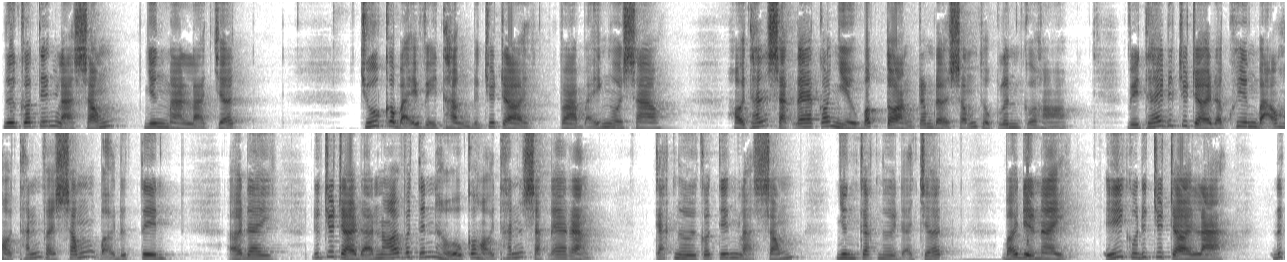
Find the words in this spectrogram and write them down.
ngươi có tiếng là sống, nhưng mà là chết. Chúa có bảy vị thần Đức Chúa Trời và bảy ngôi sao. Hội thánh sạc đe có nhiều bất toàn trong đời sống thuộc linh của họ. Vì thế Đức Chúa Trời đã khuyên bảo hội thánh phải sống bởi đức tin. Ở đây, Đức Chúa Trời đã nói với tín hữu của hội thánh sạc đe rằng các ngươi có tiếng là sống, nhưng các ngươi đã chết. Bởi điều này, ý của Đức Chúa Trời là đức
